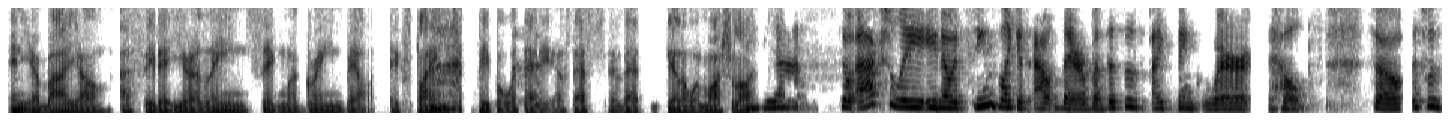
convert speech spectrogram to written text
In your bio, I see that you're a lean sigma green belt. Explain to people what that is. That's is that dealing with martial arts? Yeah. So actually, you know, it seems like it's out there, but this is, I think, where it helps. So this was,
